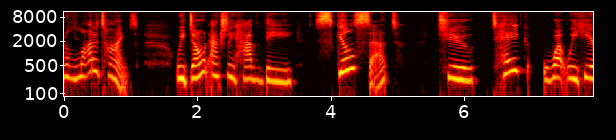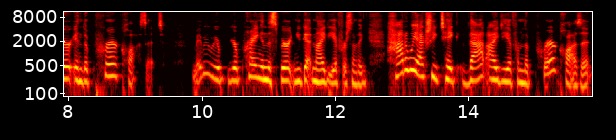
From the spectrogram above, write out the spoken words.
but a lot of times we don't actually have the skill set to take what we hear in the prayer closet. Maybe you're praying in the spirit and you get an idea for something. How do we actually take that idea from the prayer closet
